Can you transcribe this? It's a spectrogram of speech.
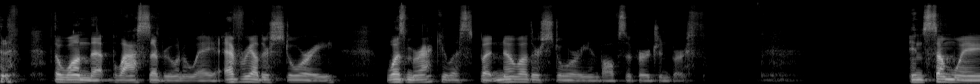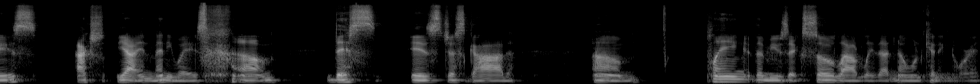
the one that blasts everyone away. Every other story was miraculous, but no other story involves a virgin birth. In some ways, actually, yeah, in many ways, um, this is just God um, playing the music so loudly that no one can ignore it.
